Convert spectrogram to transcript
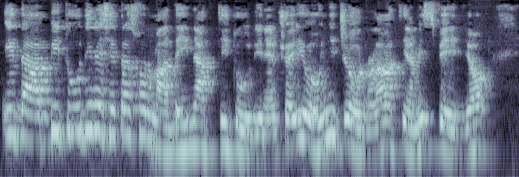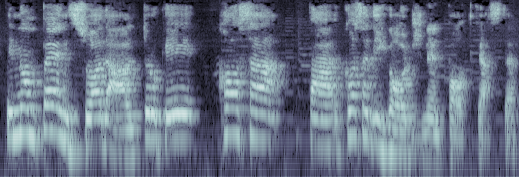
e da abitudine si è trasformata in attitudine, cioè io ogni giorno la mattina mi sveglio e non penso ad altro che cosa fa, cosa dico oggi nel podcast?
